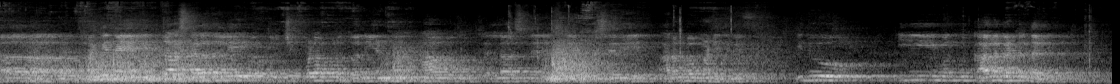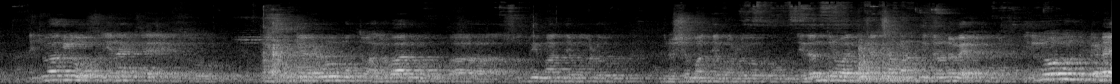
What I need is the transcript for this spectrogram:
ಆ, ಹಾಗೇನೆ ಇಂಥ ಸ್ಥಳದಲ್ಲಿ ಇವತ್ತು ಚಿಕ್ಕಬಳ್ಳಾಪುರ ಧ್ವನಿಯನ್ನು ನಾವು ಎಲ್ಲ ಸ್ನೇಹಿತರು ಸೇರಿ ಆರಂಭ ಮಾಡಿದ್ದೀವಿ ಇದು ಈ ಒಂದು ಕಾಲಘಟ್ಟದಲ್ಲಿ ನಿಜವಾಗ್ಲೂ ಏನಾಗಿದೆ ಪತ್ರಿಕೆಗಳು ಮತ್ತು ಹಲವಾರು ಸುದ್ದಿ ಮಾಧ್ಯಮಗಳು, ದೃಶ್ಯ ಮಾಧ್ಯಮಗಳು ನಿರಂತರವಾಗಿ ಕೆಲಸ ಮಾಡ್ತಿದ್ರೂ ಎಲ್ಲೋ ಒಂದು ಕಡೆ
